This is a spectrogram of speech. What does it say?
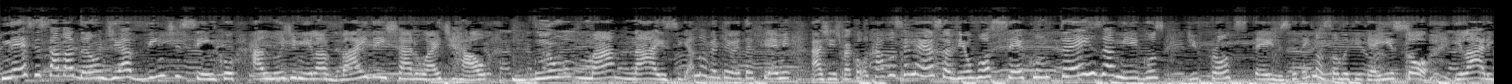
Nesse sabadão, dia 25, a Ludmilla vai deixar o White Hall numa nice. E a 98 FM, a gente vai colocar você nessa, viu? Você com três amigos de front stage. Você tem noção do que, que é isso? E Lari,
